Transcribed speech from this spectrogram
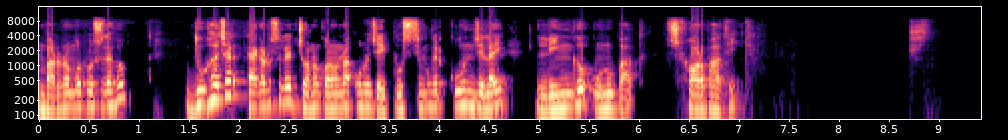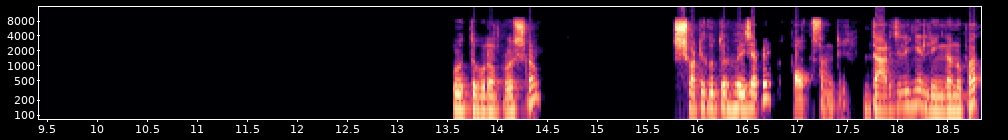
বারো নম্বর প্রশ্ন দেখো। দু সালের জনগণনা অনুযায়ী পশ্চিমবঙ্গের কোন জেলায় লিঙ্গ অনুপাত সর্বাধিক? গুরুত্বপূর্ণ প্রশ্ন। সঠিক উত্তর হয়ে যাবে অপশন ডি দার্জিলিং এর লিঙ্গানুপাত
